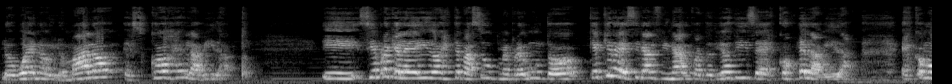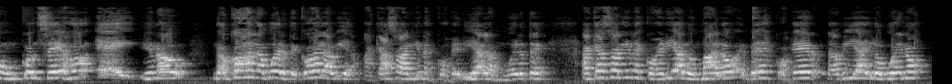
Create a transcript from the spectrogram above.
lo bueno y lo malo, escoge la vida. Y siempre que he leído este pasuk me pregunto, ¿qué quiere decir al final cuando Dios dice escoge la vida? Es como un consejo, hey, you know, no coja la muerte, coge la vida. ¿Acaso alguien escogería la muerte? ¿Acaso alguien escogería lo malo en vez de escoger la vida y lo bueno?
